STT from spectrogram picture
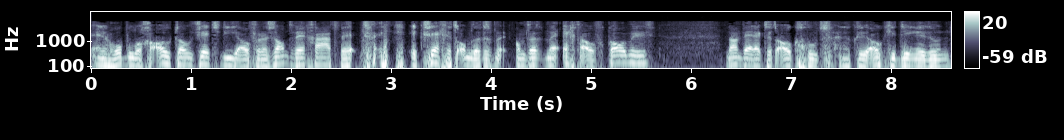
in een hobbelige auto zit die over een zandweg gaat. ik, zeg het omdat het, omdat het me echt overkomen is. Dan werkt het ook goed. En dan kun je ook je dingen doen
